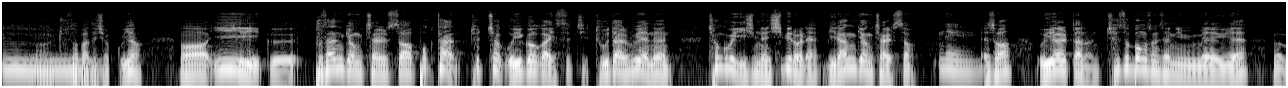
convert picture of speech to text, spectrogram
음. 어, 주서받으셨고요. 어, 이 그 부산 경찰서 폭탄 투척 의거가 있었지 두 달 후에는 1920년 11월에 밀양 경찰서에서 네. 의열단원 최수봉 선생님에 의해 그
